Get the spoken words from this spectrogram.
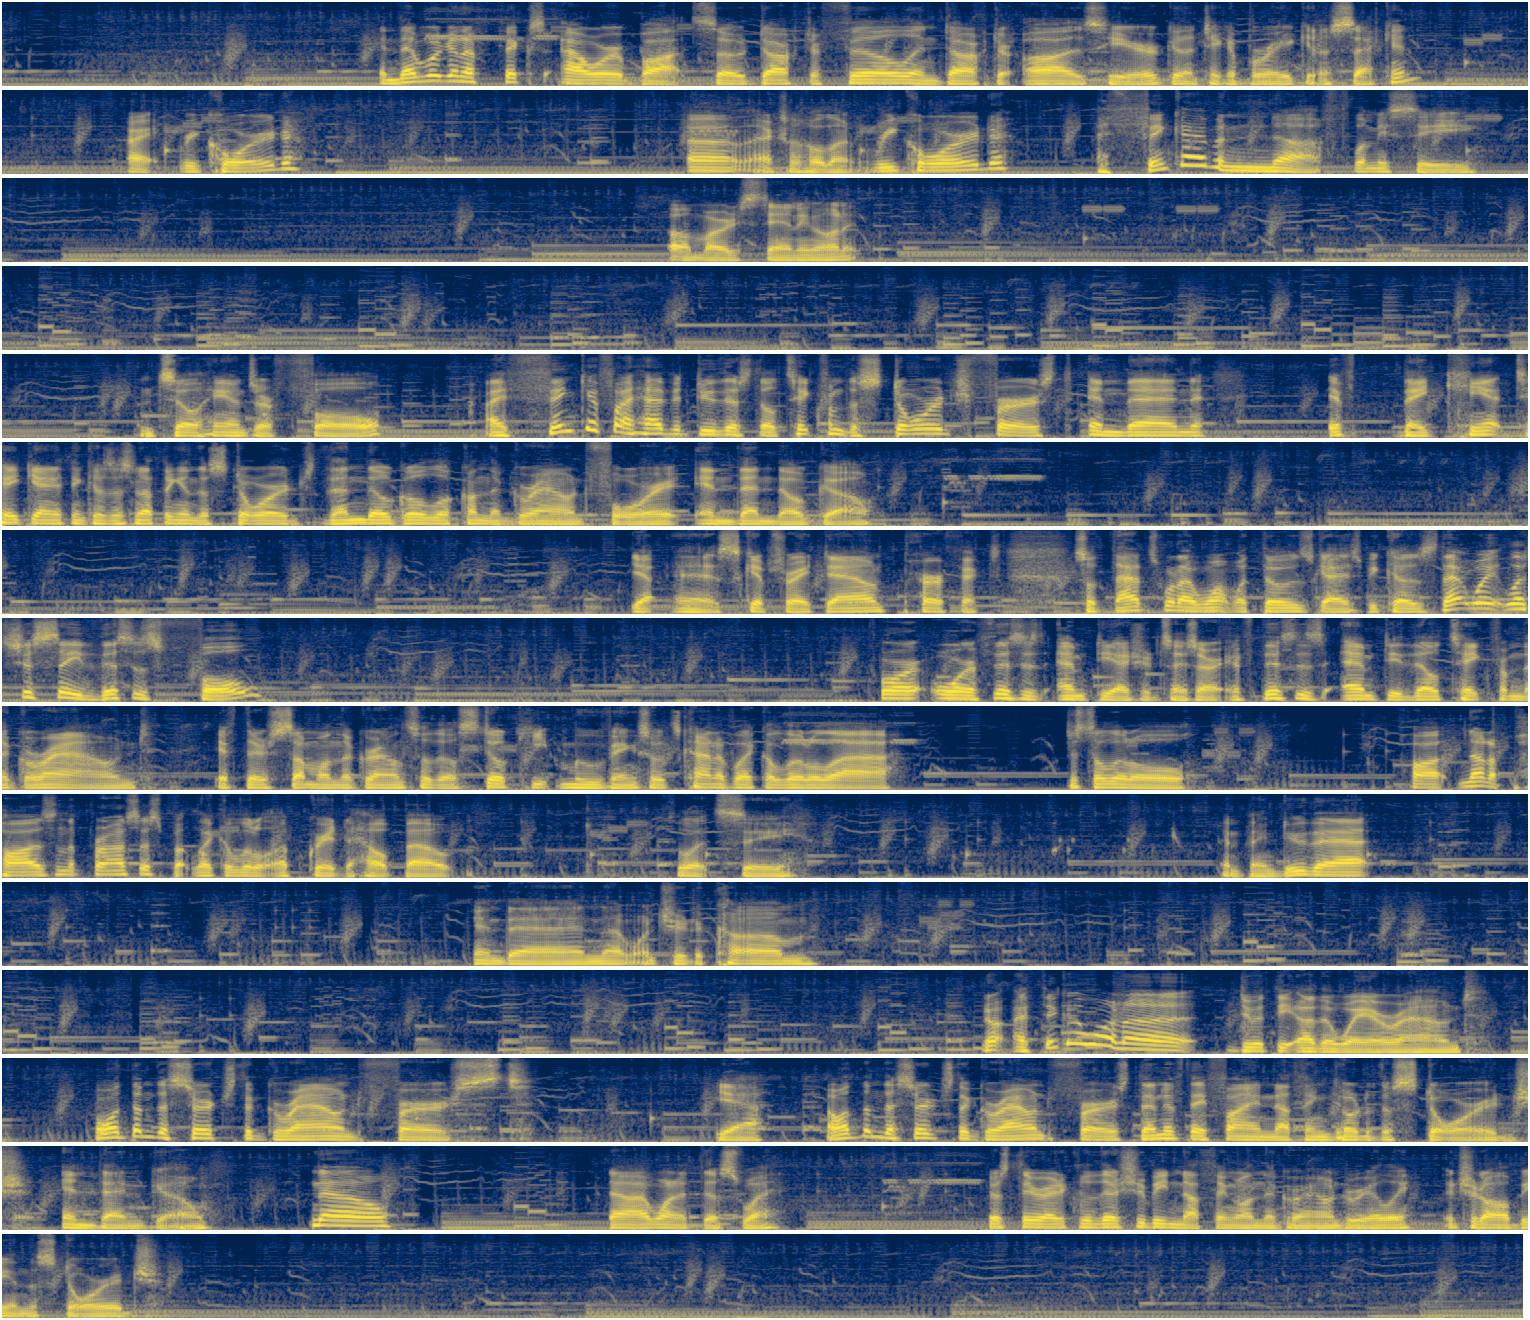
And then we're going to fix our bots. So Dr. Phil and Dr. Oz here. Going to take a break in a second. All right, record. Uh, actually, hold on. Record. I think I have enough. Let me see. Oh, I'm already standing on it. Until hands are full. I think if I have it do this, they'll take from the storage first, and then if they can't take anything because there's nothing in the storage, then they'll go look on the ground for it, and then they'll go. Yeah, and it skips right down. Perfect. So that's what I want with those guys because that way, let's just say this is full. Or, or if this is empty, I should say, sorry. If this is empty, they'll take from the ground if there's some on the ground, so they'll still keep moving. So it's kind of like a little, uh, just a little, not a pause in the process, but like a little upgrade to help out. So let's see. Same thing, do that. And then I want you to come... No, I think I want to do it the other way around. I want them to search the ground first. Yeah. I want them to search the ground first, then if they find nothing, go to the storage, and then go. No. No, I want it this way. Because theoretically, there should be nothing on the ground, really. It should all be in the storage.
